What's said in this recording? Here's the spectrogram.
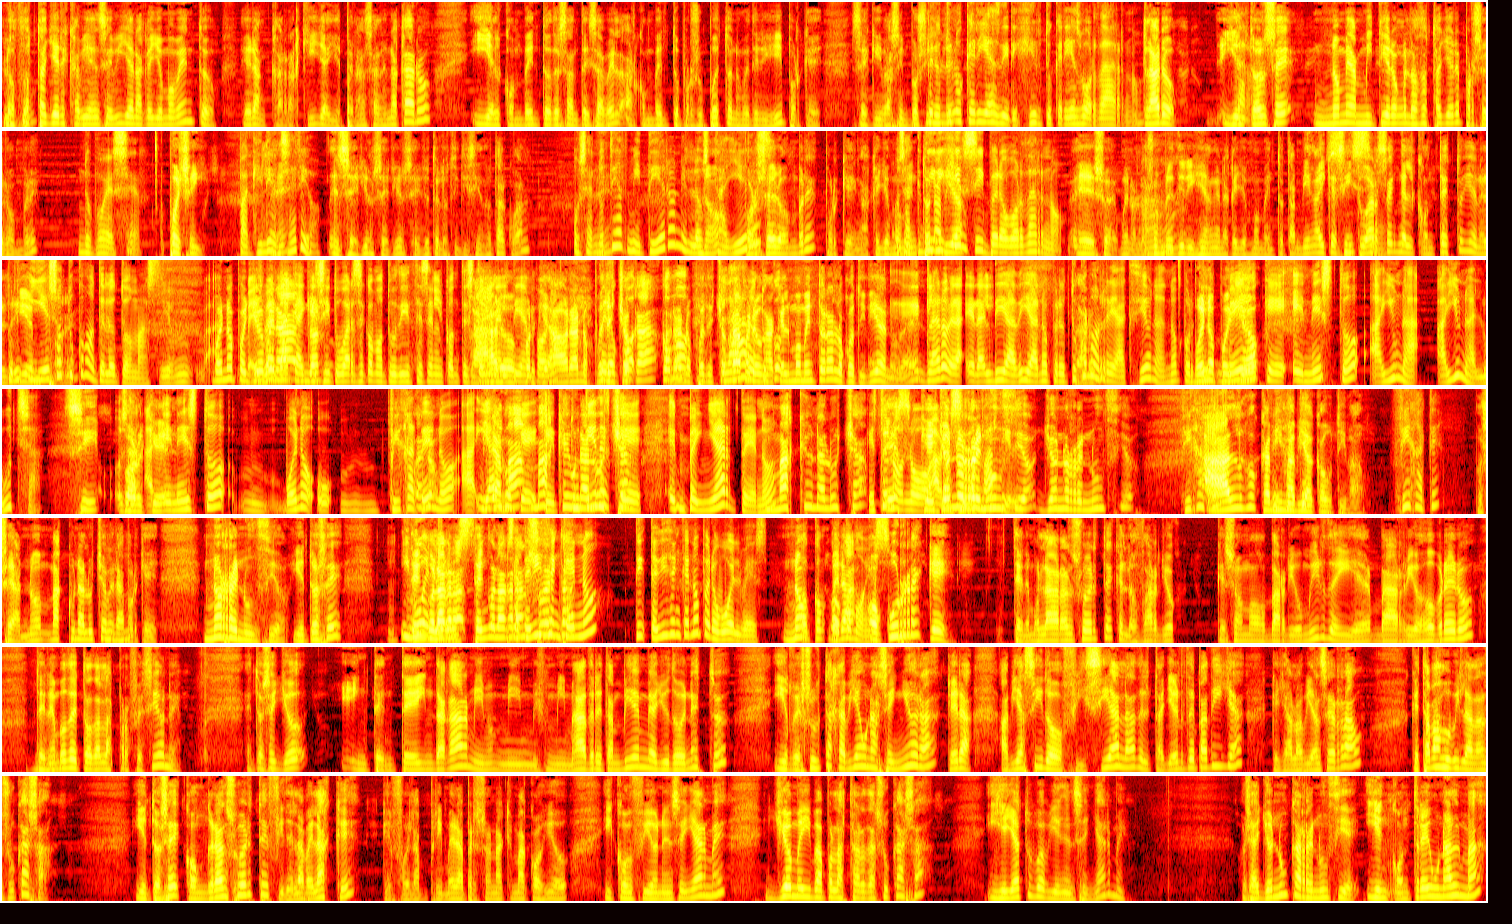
Los dos talleres que había en Sevilla en aquellos momentos eran Carrasquilla y Esperanza de Nacaro y el convento de Santa Isabel. Al convento, por supuesto, no me dirigí porque sé que iba a ser imposible. Pero tú no querías dirigir, tú querías bordar, ¿no? Claro, y Claro. entonces no me admitieron en los dos talleres por ser hombre. No puede ser. Pues sí, Paquili, ¿en ¿Eh? serio? en serio, en serio, en serio, te lo estoy diciendo tal cual. O sea, ¿no ¿Eh? te admitieron en los no, talleres? por ser hombre, porque en aquellos o sea, momentos no dirigir había... sí, pero bordar no. Eso es, bueno, los Ah. hombres dirigían en aquellos momentos. También hay que Sí, situarse sí. en el contexto y en el Pero, tiempo. ¿Y eso ¿eh? tú cómo te lo tomas? Yo- Bueno, pues es yo verdad verá, que hay no- que situarse, como tú dices, en el contexto y en el tiempo. porque ¿no? ahora nos puede Pero chocar, ¿cómo? ahora nos puede chocar, Claro, pero en aquel momento era lo cotidiano. Eh, ¿eh? claro, era, era el día a día, ¿no? Pero tú Claro. cómo reaccionas, ¿no? Porque Bueno, pues veo yo- que en esto hay una, hay una lucha. Sí, O sea, porque en esto, mm, bueno, mm, fíjate, Bueno, ¿no? Hay mira, algo más- que, más que que tú una tienes lucha, que empeñarte, ¿no? más que una lucha, Esto no- es no que habrá yo no sido fácil. renuncio, yo no renuncio Fíjate, a algo que a mí me había cautivado. fíjate. O sea, no más que una lucha, verá, porque no renuncio. Y entonces Y tengo la, tengo la o sea, gran te dicen suerte. que no, te dicen que no, pero vuelves. No, ¿O verá, cómo es? ocurre que tenemos la gran suerte que en los barrios que somos barrios humildes y barrios obreros, tenemos de todas las profesiones. Entonces yo intenté indagar, mi, mi- madre también me ayudó en esto, y resulta que había una señora que era, había sido oficiala del taller de Padilla, que ya lo habían cerrado, que estaba jubilada en su casa. Y entonces, con gran suerte, Fidela Velázquez, que fue la primera persona que me acogió y confió en enseñarme, yo me iba por las tardes a su casa y ella tuvo bien enseñarme. O sea, yo nunca renuncié y encontré un alma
